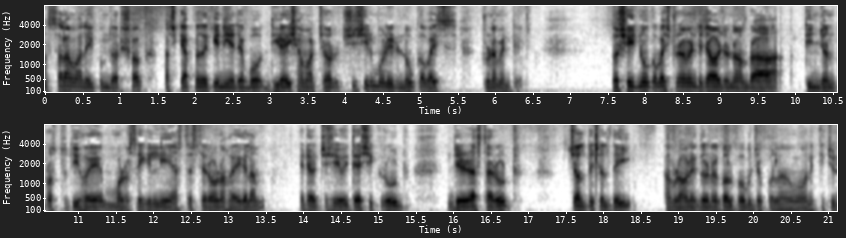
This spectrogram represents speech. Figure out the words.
আসসালামু আলাইকুম দর্শক। আজকে আপনাদেরকে নিয়ে যাব ধীরাই সামারচর শিশিরমণির নৌকা বাইস টুর্নামেন্টে। তো সেই নৌকা বাইস টুর্নামেন্টে যাওয়ার জন্য আমরা তিনজন প্রস্তুতি হয়ে মোটরসাইকেল নিয়ে আস্তে আস্তে রওনা হয়ে গেলাম। এটা হচ্ছে সেই ঐতিহাসিক রুট দেড় রাস্তা রুট চলতে চলতেই আমরা অনেক ধরনের গল্প গুজব করলাম অনেক কিছুর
